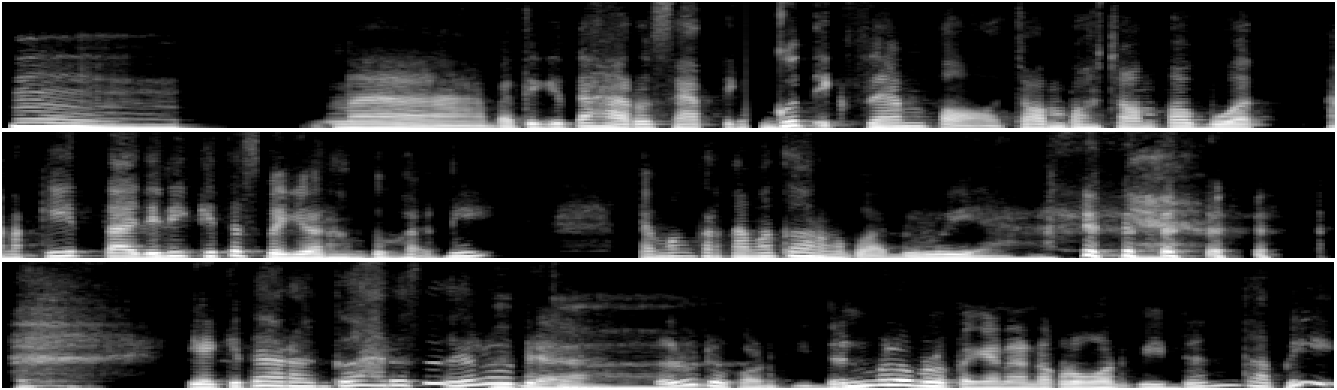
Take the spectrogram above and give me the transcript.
Hmm. Nah, berarti kita harus setting good example, contoh-contoh buat anak kita. Jadi kita sebagai orang tua nih, emang pertama tuh orang tua dulu ya. ya kita orang tua harus ya lu udah lu udah confident belum lu pengen anak lu confident tapi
